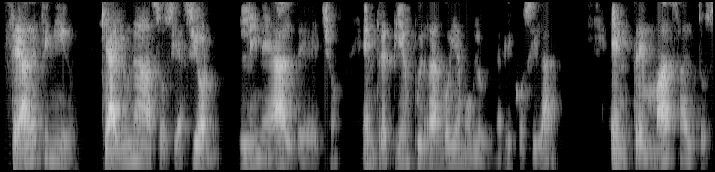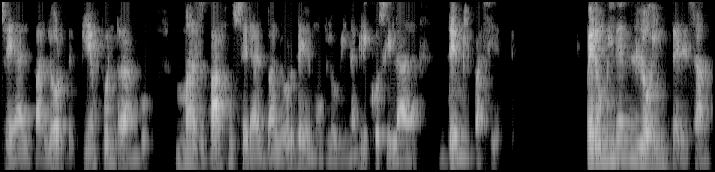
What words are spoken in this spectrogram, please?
Se ha definido que hay una asociación lineal, de hecho, entre tiempo y rango y hemoglobina glicosilada. Entre más alto sea el valor de tiempo en rango, más bajo será el valor de hemoglobina glicosilada de mi paciente. Pero miren lo interesante.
